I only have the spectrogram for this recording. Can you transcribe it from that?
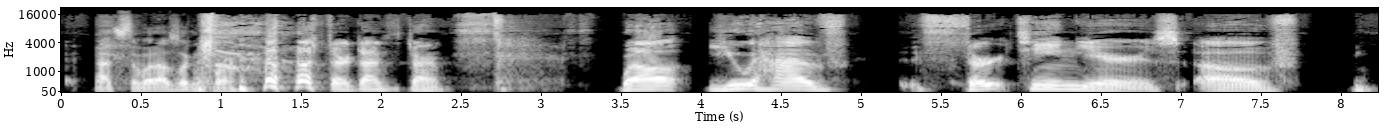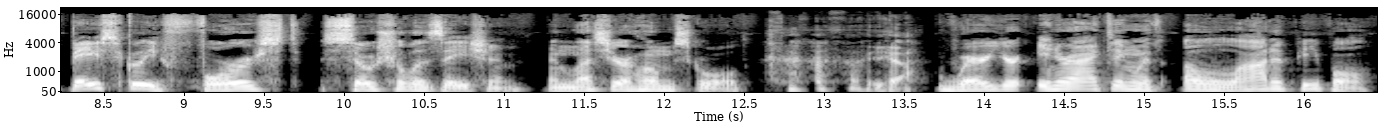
That's the what I was looking for. Third time's the charm. Well, you have 13 years of basically forced socialization, unless you're homeschooled, yeah. where you're interacting with a lot of people.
